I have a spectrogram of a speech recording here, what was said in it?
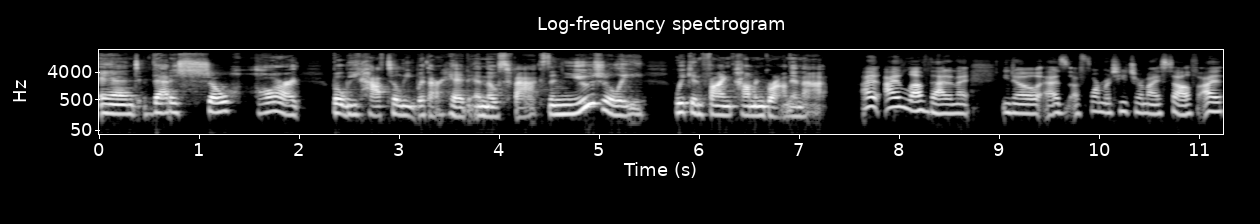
And that is so hard, but we have to lead with our head and those facts. And usually we can find common ground in that. I, I love that. And I, you know, as a former teacher myself, I,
